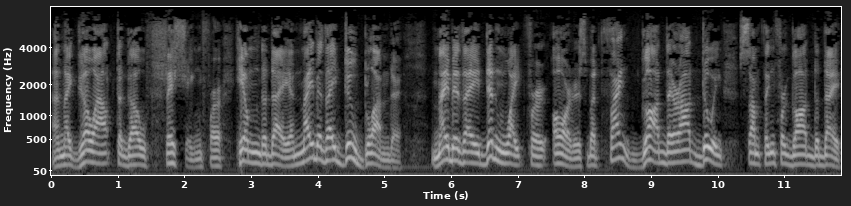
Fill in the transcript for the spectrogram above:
and they go out to go fishing for him today. And maybe they do blunder. Maybe they didn't wait for orders, but thank God they're out doing something for God today.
